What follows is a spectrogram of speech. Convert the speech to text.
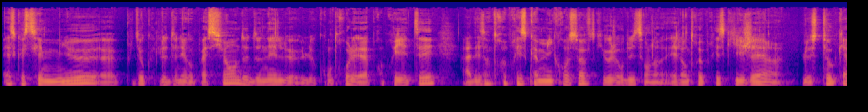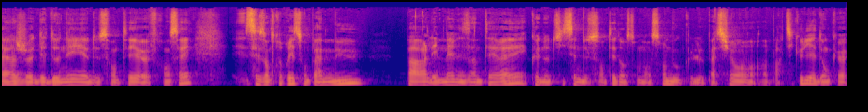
est-ce que c'est mieux, euh, plutôt que de le donner aux patients, de donner le, contrôle et la propriété à des entreprises comme Microsoft, qui aujourd'hui est l'entreprise qui gère le stockage des données de santé euh, français? Ces entreprises ne sont pas mues par les mêmes intérêts que notre système de santé dans son ensemble ou que le patient en, particulier. Donc, euh,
